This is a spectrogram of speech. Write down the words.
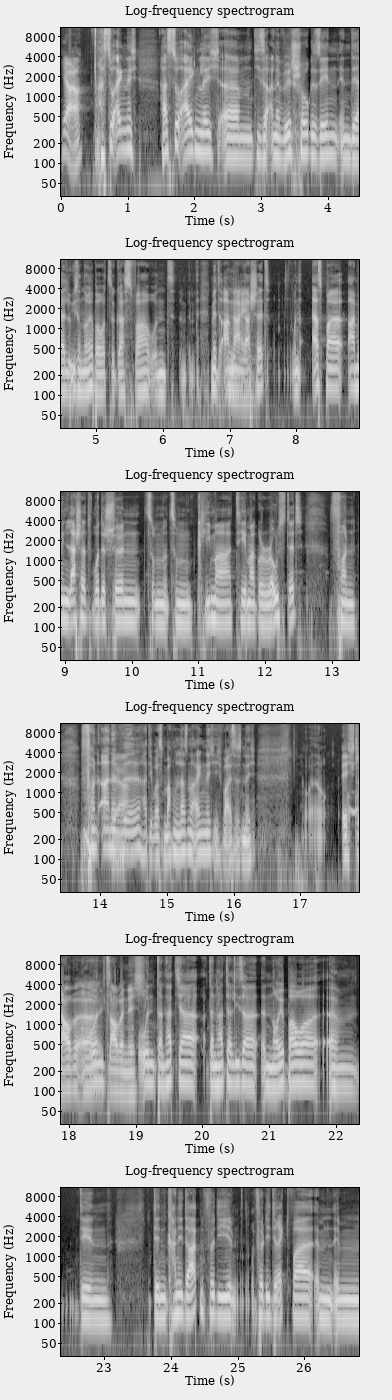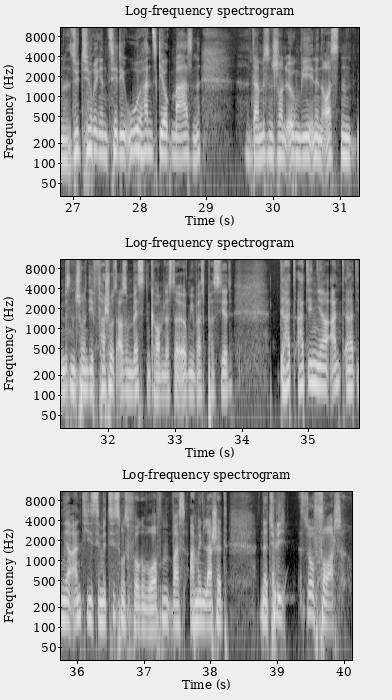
Ja. Hast du eigentlich, hast du eigentlich ähm, diese Anne Will Show gesehen, in der Luisa Neubauer zu Gast war und mit Armin Nein. Laschet? Und erstmal Armin Laschet wurde schön zum, zum Klimathema geroastet von, von Anne Ja. Will. Hat die was machen lassen eigentlich? Ich weiß es nicht. Ich glaube, äh, Und- ich glaube nicht. Und dann hat ja, dann hat ja Lisa Neubauer ähm, den, den Kandidaten für die, für die Direktwahl im, im Südthüringen CDU, Hans-Georg Maaßen, da müssen schon irgendwie in den Osten, müssen schon die Faschos aus dem Westen kommen, dass da irgendwie was passiert. Hat, hat, ihn ja, hat ihn ja Antisemitismus vorgeworfen, was Armin Laschet natürlich sofort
